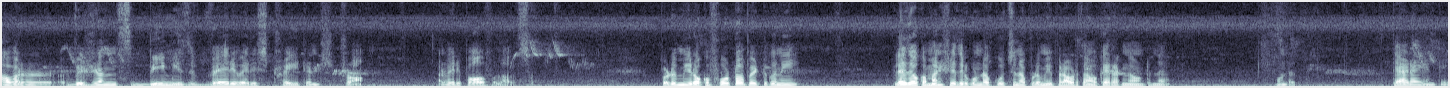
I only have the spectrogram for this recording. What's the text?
our visions beam is very very straight and strong and very powerful also ఇప్పుడు మీరు ఒక ఫోటో పెట్టుకుని లేదా ఒక మనిషి ఎదురుకుండా కూర్చున్నప్పుడు మీ ప్రవర్తన ఒకే రకంగా ఉంటుందా? ఉండదు. తేడా ఏంటి?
